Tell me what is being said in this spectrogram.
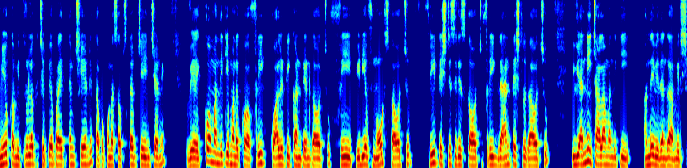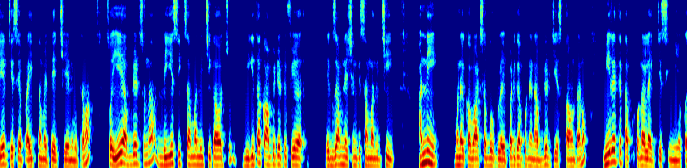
మీ యొక్క మిత్రులకు చెప్పే ప్రయత్నం చేయండి. తప్పకుండా సబ్స్క్రైబ్ చేయించండి. ఎక్కువ మందికి మన యొక్క ఫ్రీ క్వాలిటీ కంటెంట్ కావచ్చు ఫ్రీ పీడిఎఫ్ నోట్స్ కావచ్చు ఫ్రీ టెస్ట్ సిరీస్ కావచ్చు ఫ్రీ గ్రాండ్ టెస్ట్లు కావచ్చు ఇవన్నీ చాలా మందికి అందే విధంగా మీరు షేర్ చేసే ప్రయత్నం అయితే చేయండి మిత్రమా. సో ఏ అప్డేట్స్ ఉన్నా డిఎస్సికి సంబంధించి కావచ్చు మిగతా కాంపిటేటివ్ ఎగ్జామినేషన్కి సంబంధించి అన్నీ మన యొక్క వాట్సాప్ గ్రూప్లో ఎప్పటికప్పుడు నేను అప్డేట్ చేస్తూ ఉంటాను. మీరైతే తప్పకుండా లైక్ చేసి మీ యొక్క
